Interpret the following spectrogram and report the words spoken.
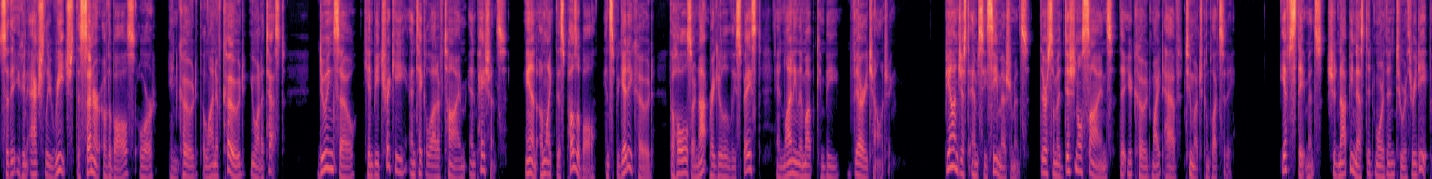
so that you can actually reach the center of the balls, or, in code, the line of code you want to test. Doing so can be tricky and take a lot of time and patience. And unlike this puzzle ball, in spaghetti code, the holes are not regularly spaced and lining them up can be very challenging. Beyond just MCC measurements, there are some additional signs that your code might have too much complexity. If statements should not be nested more than two or three deep.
